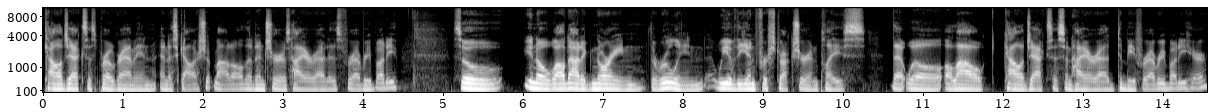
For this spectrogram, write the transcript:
College access programming and a scholarship model that ensures higher ed is for everybody. So, you know, while not ignoring the ruling, we have the infrastructure in place that will allow college access and higher ed to be for everybody here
